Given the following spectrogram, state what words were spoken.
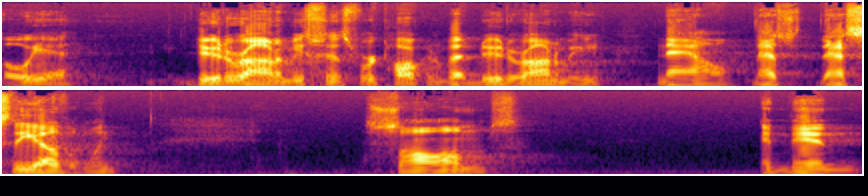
Oh, yeah. Deuteronomy, since we're talking about Deuteronomy now, that's, that's the other one. Psalms, and then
